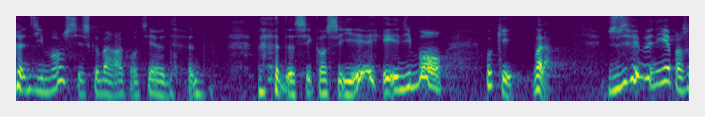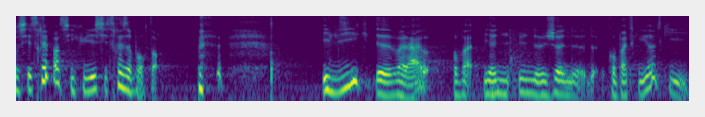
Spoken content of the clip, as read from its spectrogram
un dimanche, c'est ce que m'a raconté un de, ses conseillers, et il dit, bon, ok, voilà. Je vous ai fait venir parce que c'est très particulier, c'est très important. il dit, euh, voilà, on il y a une, jeune compatriote qui,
